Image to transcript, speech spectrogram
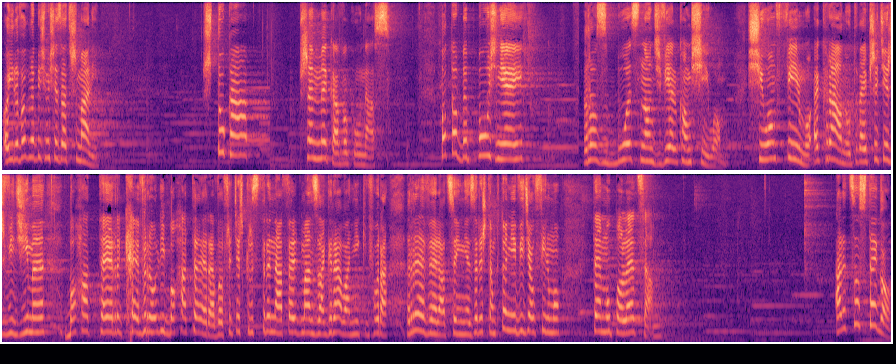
O ile w ogóle byśmy się zatrzymali. Sztuka przemyka wokół nas, po to, by później rozbłysnąć wielką siłą siłą filmu, ekranu. Tutaj przecież widzimy bohaterkę w roli bohatera, bo przecież Krystyna Feldman zagrała Nikifora rewelacyjnie. Zresztą, kto nie widział filmu, temu polecam. Ale co z tego?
